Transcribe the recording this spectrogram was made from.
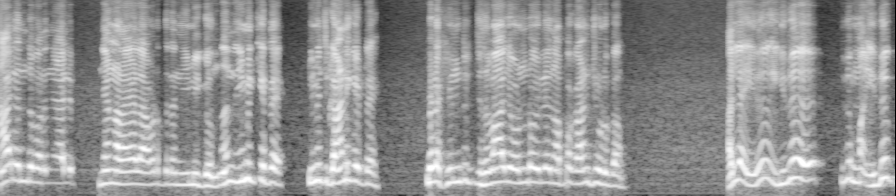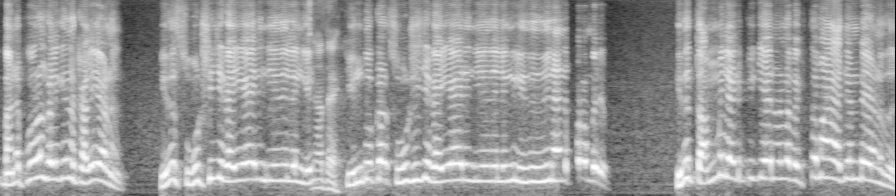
ആരെന്ത് പറഞ്ഞാലും ഞങ്ങൾ അയാൾ അവിടെ തന്നെ നിയമിക്കുന്നു നിയമിക്കട്ടെ? നിയമിച്ച് കാണിക്കട്ടെ? ഇവിടെ ഹിന്ദു സമാജം ഉണ്ടോ ഇല്ലയോ എന്ന് അപ്പൊ കാണിച്ചു കൊടുക്കാം. അല്ല ഇത് ഇത് ഇത് ഇത് മനഃപൂർവം കളിക്കുന്ന കളിയാണ്. ഇത് സൂക്ഷിച്ച് കൈകാര്യം ചെയ്തില്ലെങ്കിൽ ഹിന്ദുക്കൾ സൂക്ഷിച്ച് കൈകാര്യം ചെയ്തില്ലെങ്കിൽ ഇത് ഇതിനപ്പുറം വരും. ഇത് തമ്മിൽ അടുപ്പിക്കാനുള്ള വ്യക്തമായ അജണ്ടയാണിത്.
